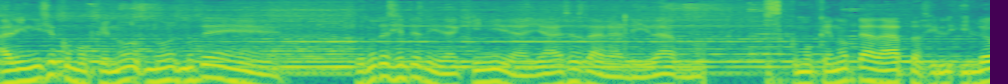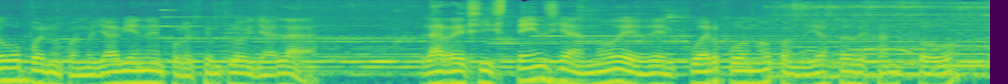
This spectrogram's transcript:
al inicio como que no, no, te... Pues no te sientes ni de aquí ni de allá, esa es la realidad, ¿no? Es como que no te adaptas y, y luego, bueno, cuando ya viene, por ejemplo, ya la, la resistencia, ¿no? De, del cuerpo, ¿no? Cuando ya estás dejando todo,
